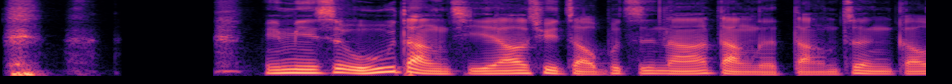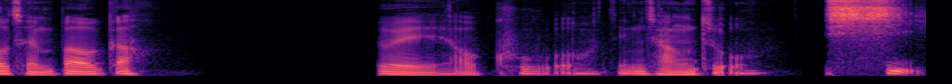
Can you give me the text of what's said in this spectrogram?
明明是无党籍，要去找不知哪党的党政高层报告。对，好酷哦！经常做戏。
